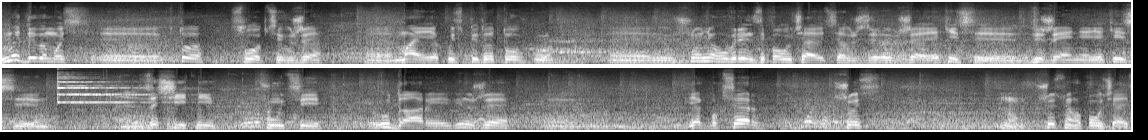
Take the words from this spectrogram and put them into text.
Ми дивимось, е, хто з хлопців вже е, має якусь підготовку, е, що у нього в ринзі получаються вже, якісь движення, якісь защитні функції, удари. Він вже як боксер щось. Ну, щось в нього виходить.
